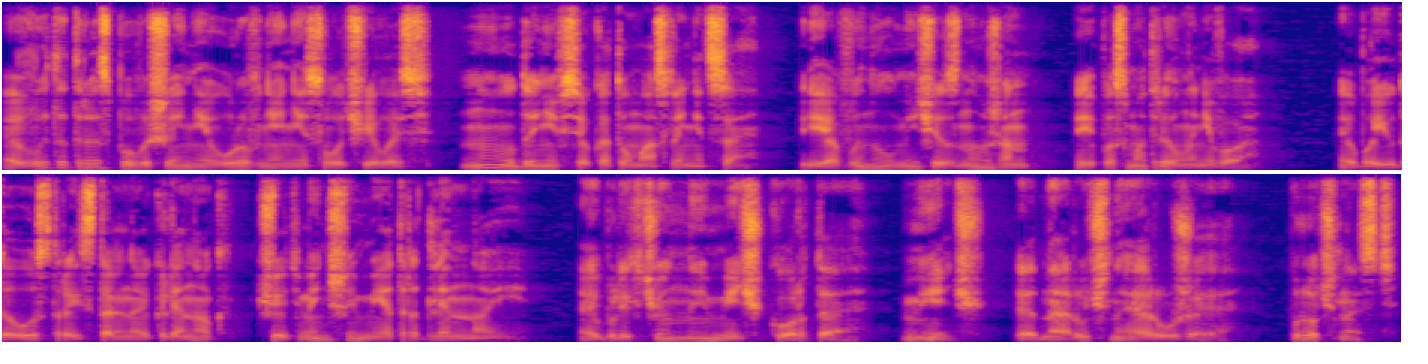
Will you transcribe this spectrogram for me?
В этот раз повышение уровня не случилось. Ну, да не все коту масленица. Я вынул меч из ножен и посмотрел на него. Обоюдоострый стальной клинок, чуть меньше метра длиной. Облегченный меч Корта. Меч. Одноручное оружие. Прочность.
